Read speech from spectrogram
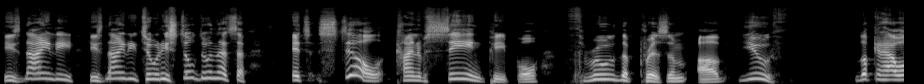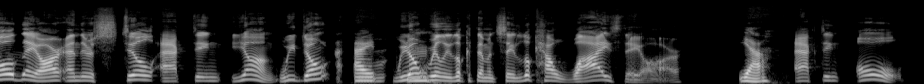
He's 90. He's 92 and he's still doing that stuff. It's still kind of seeing people through the prism of youth. Look at how old they are, and they're still acting young. We don't, I, we don't mm. really look at them and say, "Look how wise they are." yeah. acting old.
